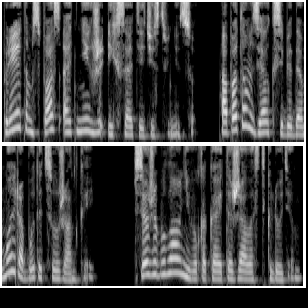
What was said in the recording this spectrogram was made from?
При этом спас от них же их соотечественницу. А потом взял к себе домой работать служанкой. Все же была у него какая-то жалость к людям.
